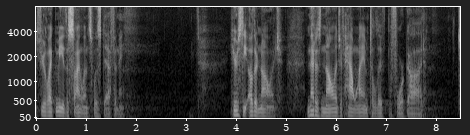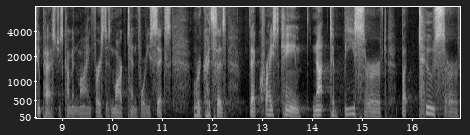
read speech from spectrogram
If you're like me, the silence was deafening. Here's the other knowledge, and that is knowledge of how I am to live before God. Two passages come in mind. First is Mark 10:46, where it says that Christ came not to be served, but to serve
